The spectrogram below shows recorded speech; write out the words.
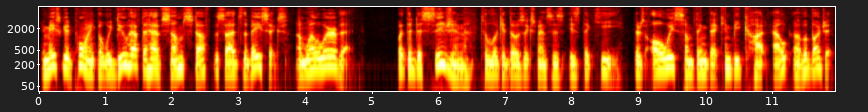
He makes a good point, but we do have to have some stuff besides the basics. I'm well aware of that. But the decision to look at those expenses is the key. There's always something that can be cut out of a budget.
